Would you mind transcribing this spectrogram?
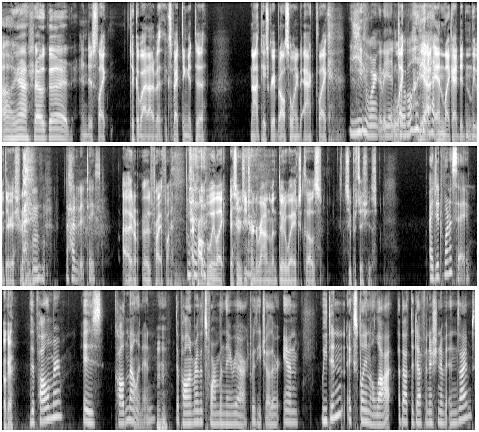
oh yeah, so good," and just like took a bite out of it, expecting it to not taste great, but also wanting to act like You weren't gonna get in like trouble. yeah, and like I didn't leave it there yesterday. Mhm. How did it taste? I don't. It was probably fine. I probably like as soon as you turned around and went and threw it away just because I was superstitious. I did want to say Okay. the polymer is called melanin, Mhm. the polymer that's formed when they react with each other. And we didn't explain a lot about the definition of enzymes.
